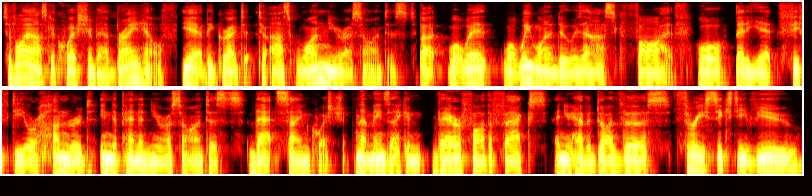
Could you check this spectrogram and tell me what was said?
So if I ask a question about brain health, yeah, it'd be great to, to ask one neuroscientist. But what we what we want to do is ask five, or better yet, fifty or hundred independent neuroscientists that same question. And that means they can verify the facts, and you have a diverse 360 view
